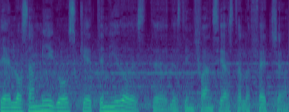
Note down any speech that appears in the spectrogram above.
de los amigos que he tenido desde, desde infancia hasta la fecha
